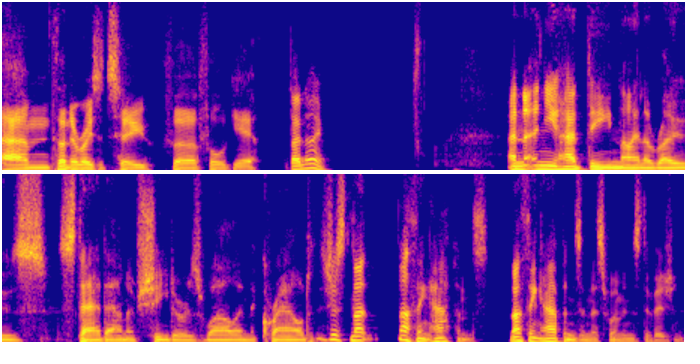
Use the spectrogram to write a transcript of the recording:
um, Thunder Rosa two for full gear. Don't know. And and you had the Nyla Rose stare down of Shida as well in the crowd. It's just not, nothing happens. Nothing happens in this women's division.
